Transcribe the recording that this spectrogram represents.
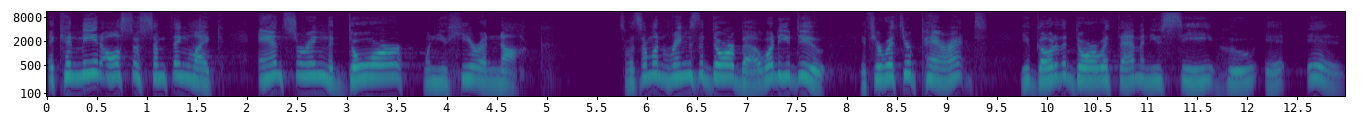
it can mean also something like answering the door when you hear a knock. So when someone rings the doorbell, what do you do? If you're with your parent, you go to the door with them and you see who it is.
